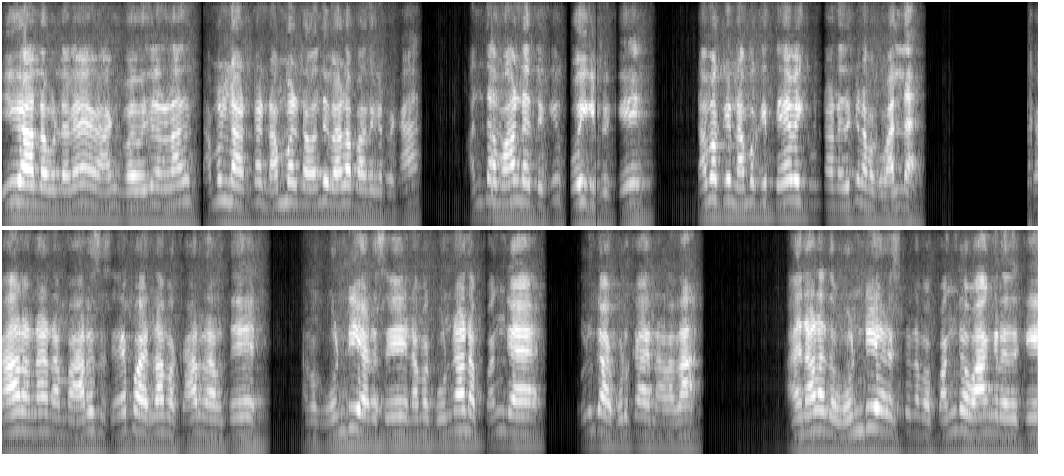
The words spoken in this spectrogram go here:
பீகாரில் உள்ளவன் அங்கே தமிழ்நாட்டில் நம்மள்கிட்ட வந்து வேலை பார்த்துக்கிட்டு இருக்கான். அந்த மாநிலத்துக்கு போய்கிட்டு இருக்கு. நமக்கு நமக்கு தேவைக்கு உண்டானதுக்கு நமக்கு வரல. காரணம் நம்ம அரசு சேஃபாக இல்லாமல் காரணம் வந்து நமக்கு ஒன்றிய அரசு நமக்கு உண்டான பங்கை ஒழுங்காக கொடுக்காதனால தான் அதனால் அந்த ஒன்றிய அரசு நம்ம பங்கை வாங்குறதுக்கு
